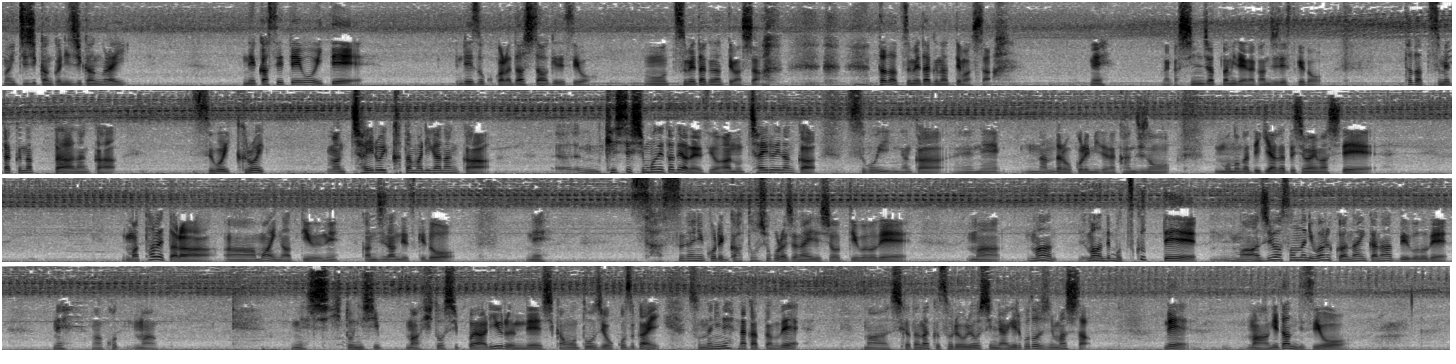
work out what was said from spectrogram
まあ1時間か2時間ぐらい寝かせておいて、冷蔵庫から出したわけですよ。もう冷たくなってました。ただ冷たくなってました。ね。なんか死んじゃったみたいな感じですけど。ただ冷たくなったなんかすごい黒い、まあ、茶色い塊がなんか決して下ネタではないですよ。あの茶色いなんかすごいなんか、えー、ねなんだろうこれみたいな感じのものが出来上がってしまいまして。まあ食べたらあ甘いなっていうね感じなんですけど。ね、さすがにこれガトーショコラじゃないでしょうっていうことで、まあ、まあ、まあでも作って、まあ味はそんなに悪くはないかなっていうことで、ね、まあこ、まあ、ね、人にし、まあ人失敗あり得るんで、しかも当時お小遣いそんなにね、なかったので、まあ仕方なくそれを両親にあげることにしました。で、まああげたんですよ。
